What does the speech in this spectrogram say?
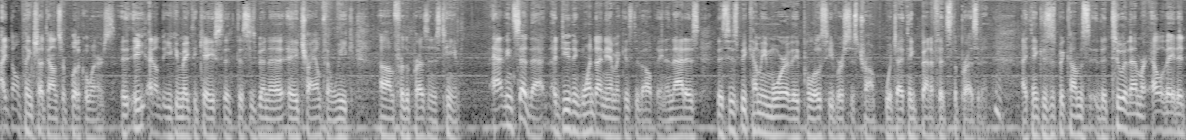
I don't think shutdowns are political winners. I don't think you can make the case that this has been a, a triumphant week um, for the president's team. Having said that, I do think one dynamic is developing, and that is this is becoming more of a Pelosi versus Trump, which I think benefits the president. Hmm. I think this is becomes the two of them are elevated.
